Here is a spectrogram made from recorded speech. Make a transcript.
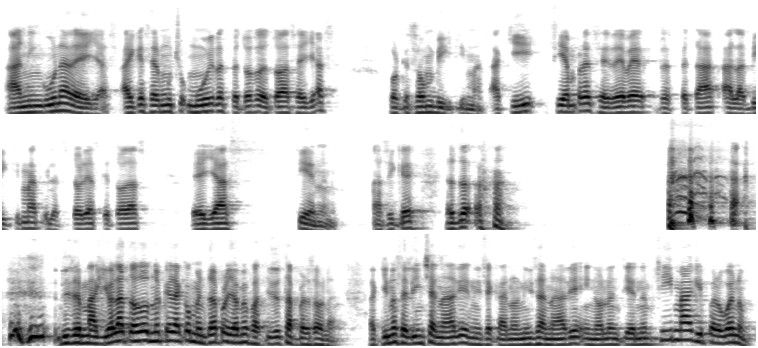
A ninguna de ellas. Hay que ser mucho, muy respetuoso de todas ellas porque son víctimas. Aquí siempre se debe respetar a las víctimas y las historias que todas ellas tienen. Así que... Dice Magiola, todos no quería comentar, pero ya me fastidió esta persona. Aquí no se lincha a nadie ni se canoniza a nadie y no lo entienden. Sí, Maggie, pero bueno,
